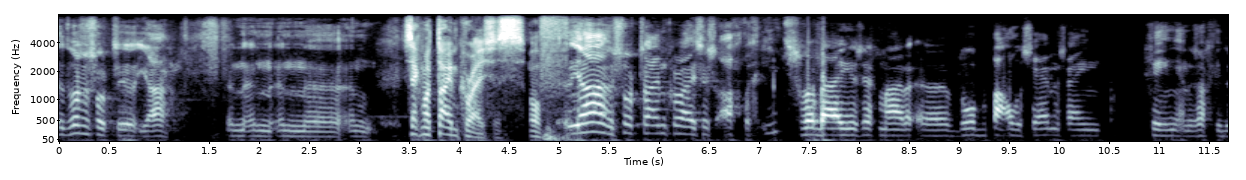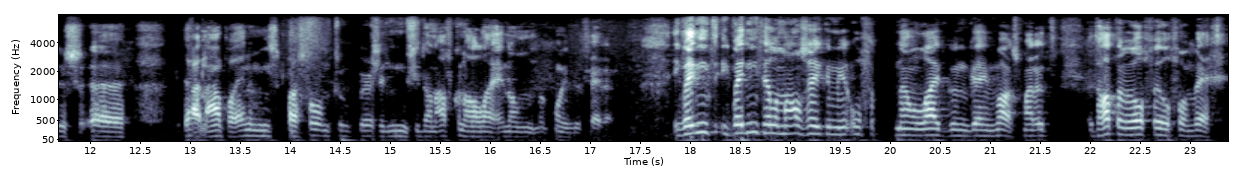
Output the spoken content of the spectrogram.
het- was een soort, eh, ja, een, een, een, eh, een Zeg maar Time Crisis. Of, Ja, een soort time crisis-achtig iets. Waarbij je zeg maar door bepaalde scènes heen ging. En dan zag je dus ja, een aantal enemies, een paar stormtroopers. En die moest je dan afknallen en dan, dan kon je weer verder. Ik weet, niet, ik weet niet helemaal zeker meer of het nou een light gun game was. Maar het, het had er wel veel van weg.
